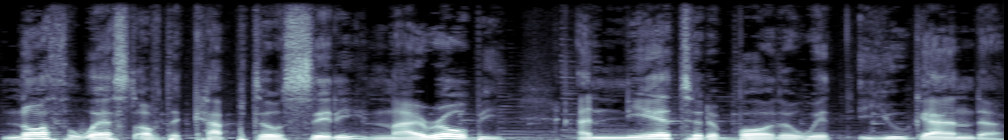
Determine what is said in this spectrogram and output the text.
northwest of the capital city, Nairobi, and near to the border with Uganda.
